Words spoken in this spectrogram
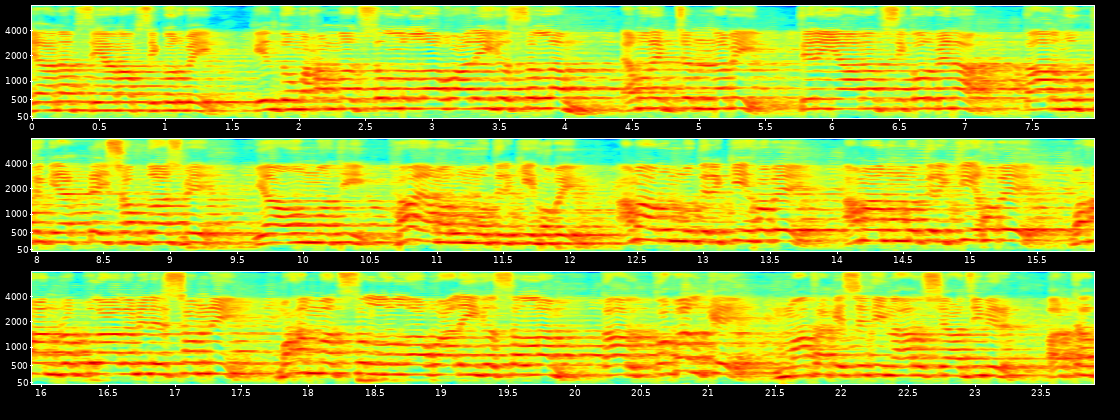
ইয়া নাফসি ইয়া নাফসি করবে। কিন্তু মুহাম্মদ সাল্লাল্লাহু আলাইহি ওয়াসাল্লাম এমন একজন নবী, তিনি ইয়া নাফসি করবে না, তার মুখ থেকে একটাই শব্দ আসবে, ইয়া উম্মতি, হায় আমার উম্মতের কি হবে? আমার উম্মতের কি হবে? আমার উম্মতের কি হবে? মহান রব্বুল আলমিনের সামনে মোহাম্মদ সাল্লাল্লাহু আলাইহি ওয়াসাল্লাম তার কপালকে, মাথাকে সেদিন আরও সে আজিমের, অর্থাৎ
